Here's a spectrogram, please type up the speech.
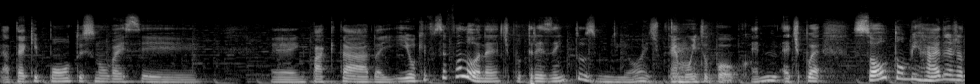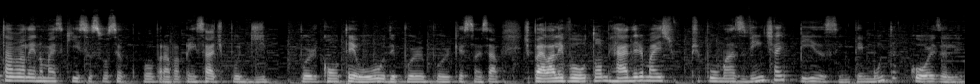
Até que ponto isso não vai ser é, impactado aí? E o que você falou, né? Tipo, 300 milhões. Tipo, é muito pouco. É, é, tipo, é, só o Tomb Raider já tá valendo mais que isso, se você for parar pra pensar, tipo, de por conteúdo e por, por questões, sabe? Tipo, ela levou o Tomb Raider mais, tipo, umas 20 IPs, assim. Tem muita coisa ali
